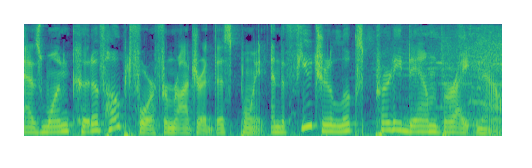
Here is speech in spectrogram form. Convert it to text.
as one could have hoped for from Roger at this point, and the future looks pretty damn bright now.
